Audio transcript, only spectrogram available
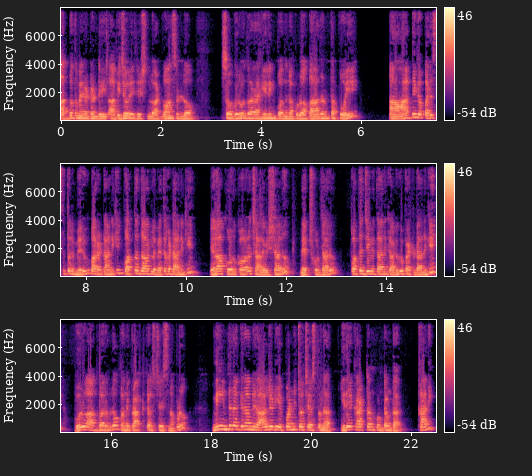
అద్భుతమైనటువంటి ఆ విజువలైజేషన్లో అడ్వాన్స్డ్లో సో గురువు ద్వారా హీలింగ్ పొందినప్పుడు ఆ బాధ అంతా పోయి ఆ ఆర్థిక పరిస్థితులు మెరుగుపడటానికి కొత్త దారులు వెతకటానికి ఎలా కోరుకోవాలో చాలా విషయాలు నేర్చుకుంటారు. కొత్త జీవితానికి అడుగు పెట్టడానికి గురువు ఆధ్వర్యంలో కొన్ని ప్రాక్టికల్స్ చేసినప్పుడు మీ ఇంటి దగ్గర మీరు ఆల్రెడీ ఎప్పటి నుంచో చేస్తున్నారు. ఇదే కరెక్ట్ అనుకుంటుంటారు. కానీ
